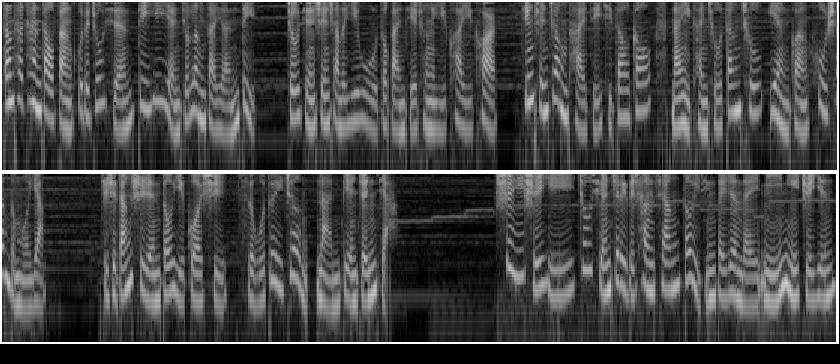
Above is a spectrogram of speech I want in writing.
当他看到返沪的周旋，第一眼就愣在原地。周旋身上的衣物都板结成一块一块，精神状态极其糟糕，难以看出当初艳冠沪上的模样。只是当事人都已过世，死无对证，难辨真假。事宜时宜，周旋这类的唱腔都已经被认为靡靡之音，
